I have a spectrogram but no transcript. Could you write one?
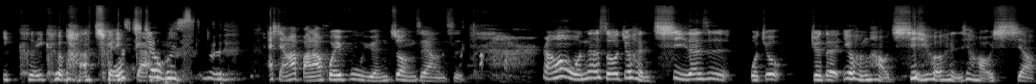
一颗一颗把它吹干，就是他想要把它恢复原状这样子。然后我那时候就很气，但是我就觉得又很好气，又很像好笑，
